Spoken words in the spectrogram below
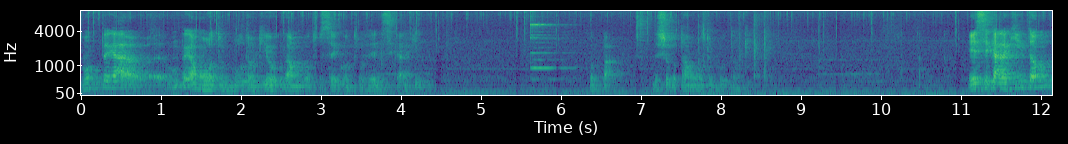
vamos pegar, vamos pegar um outro botão aqui. Eu vou dar um Ctrl C, Ctrl V nesse cara aqui. Opa, deixa eu botar um outro botão aqui. Esse cara aqui, então,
